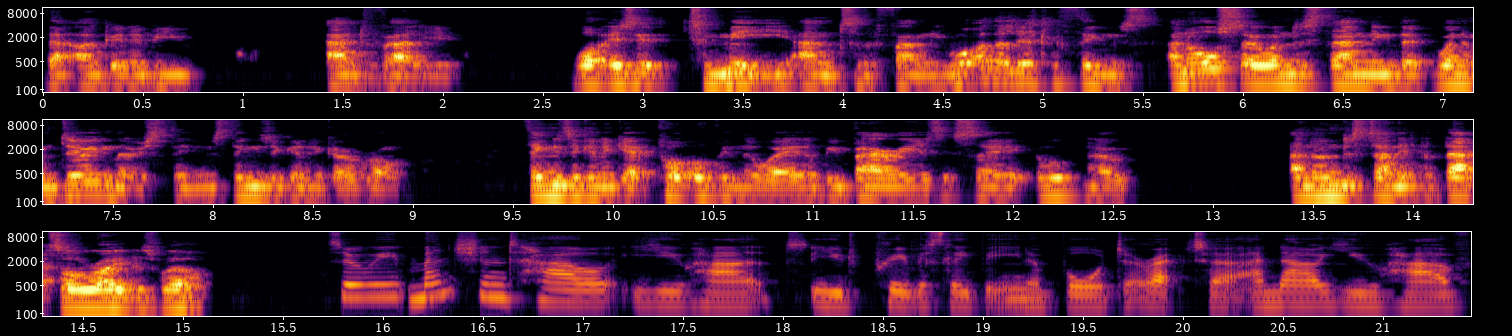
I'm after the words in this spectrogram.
that are going to be add value? What is it to me and to the family? What are the little things? And also understanding that when I'm doing those things, things are going to go wrong. Things are going to get put up in the way. There'll be barriers that say, oh, no. And understanding that that's all right as well. So we mentioned how you had you'd previously been a board director and now you have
